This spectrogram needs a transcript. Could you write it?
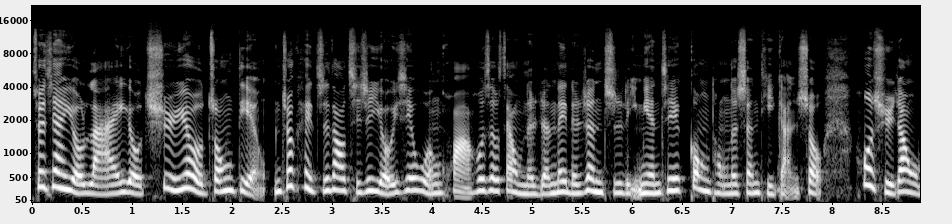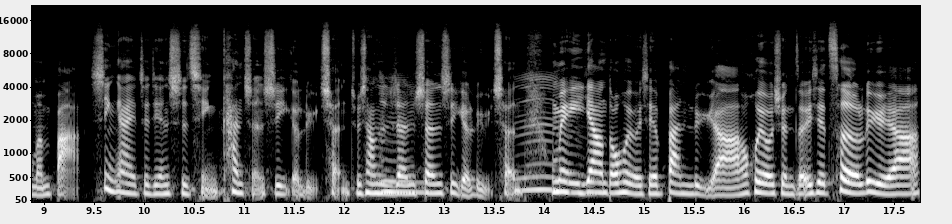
所以既然有来有去，又有终。终点，你就可以知道，其实有一些文化，或者在我们的人类的认知里面，这些共同的身体感受，或许让我们把性爱这件事情看成是一个旅程，就像是人生是一个旅程。嗯、我们也一样都会有一些伴侣啊，会有选择一些策略啊，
